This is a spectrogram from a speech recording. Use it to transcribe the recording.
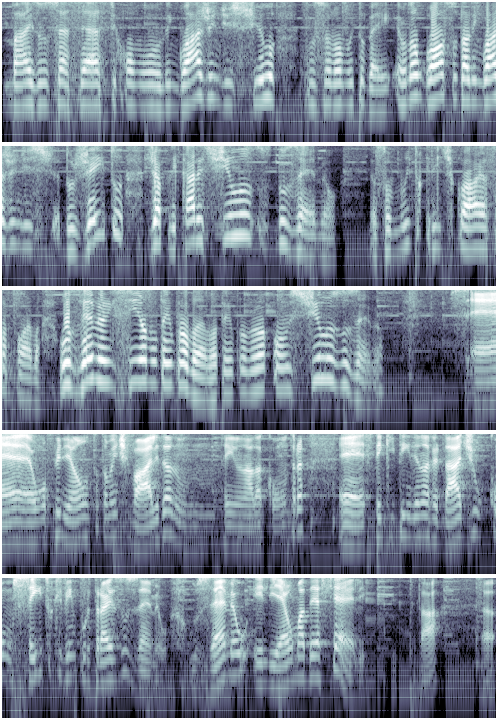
mas o CSS como linguagem de estilo funcionou muito bem. Eu não gosto da linguagem de do jeito de aplicar estilos do Zemel. Eu sou muito crítico a essa forma. O Zemel em si eu não tenho problema, eu tenho problema com os estilos do Zemel. É, é uma opinião totalmente válida, não tenho nada contra. É, você tem que entender, na verdade, o conceito que vem por trás do XAML. O XAML, ele é uma DSL, tá? Ah,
